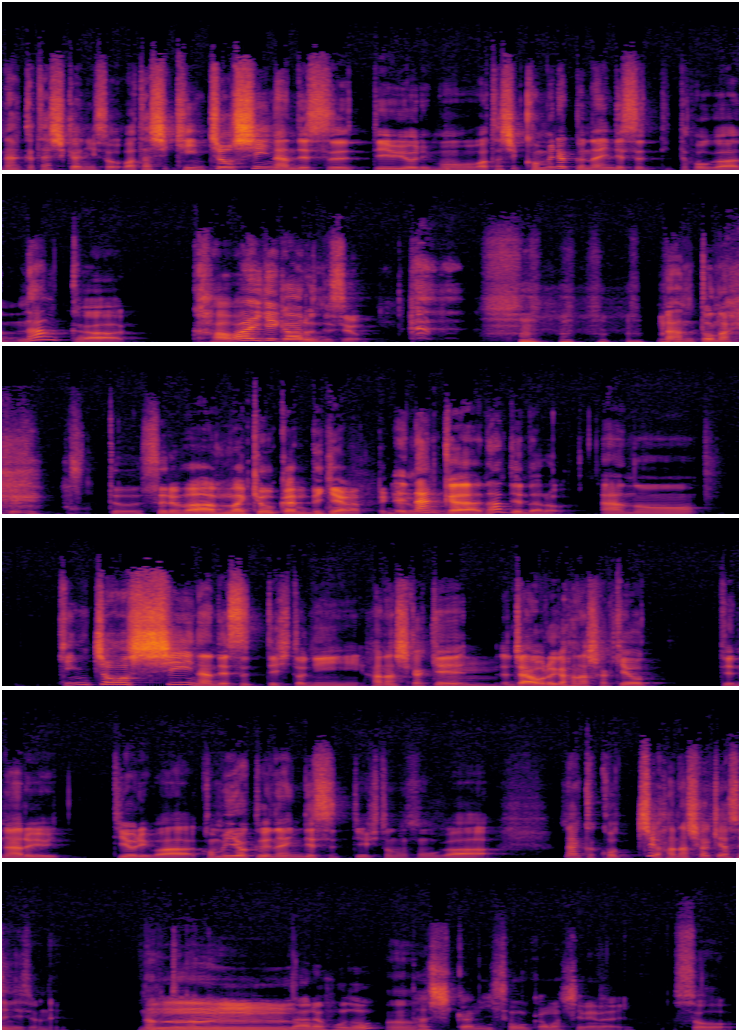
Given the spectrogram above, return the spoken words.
なんか確かにそう私緊張しいなんですっていうよりも私コミュ力ないんですって言った方がなんか可愛げがあるんですよ。なんとなく。とそれはあんま共感できなかったけど。えなんかなんて言うんだろう。あの緊張しいなんですって人に話しかけ、うん。じゃあ俺が話しかけようってなるっていうよりはコミュ力ないんですっていう人の方がなんかこっちが話しかけやすいんですよね。なんとなく。うーんなるほど、うん。確かにそうかもしれない。そ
